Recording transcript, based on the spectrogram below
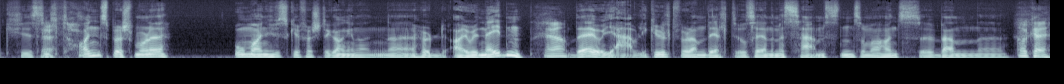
fikk stilt han spørsmålet om han husker første gangen han uh, hørte Iron Maiden. ja, Det er jo jævlig kult, for de delte jo scene med Samson, som var hans eh, band uh, okay.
